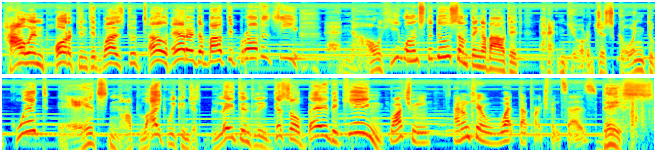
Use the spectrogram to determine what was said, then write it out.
how important it was to tell Herod about the prophecy. And now he wants to do something about it. And you're just going to quit? It's not like we can just blatantly disobey the king. Watch me. I don't care what that parchment says. This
